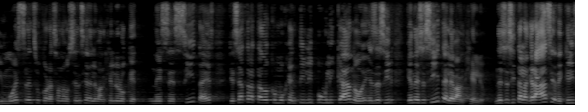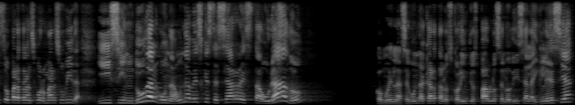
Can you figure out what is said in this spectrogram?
y muestra en su corazón ausencia del Evangelio lo que necesita es que sea tratado como gentil y publicano, es decir, que necesita el Evangelio, necesita la gracia de Cristo para transformar su vida. Y sin duda alguna, una vez que éste sea restaurado, como en la segunda carta a los Corintios Pablo se lo dice a la iglesia,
